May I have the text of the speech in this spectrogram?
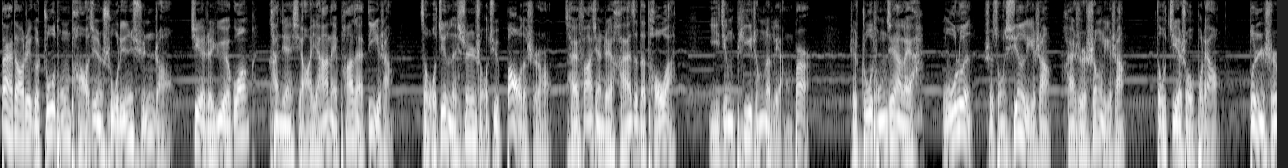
待到这个朱仝跑进树林寻找，借着月光看见小衙内趴在地上。走近了，伸手去抱的时候，才发现这孩子的头啊，已经劈成了两半这朱仝见了呀，无论是从心理上还是生理上，都接受不了，顿时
